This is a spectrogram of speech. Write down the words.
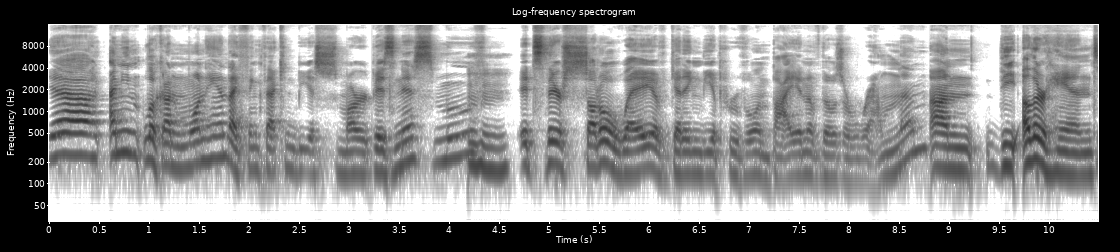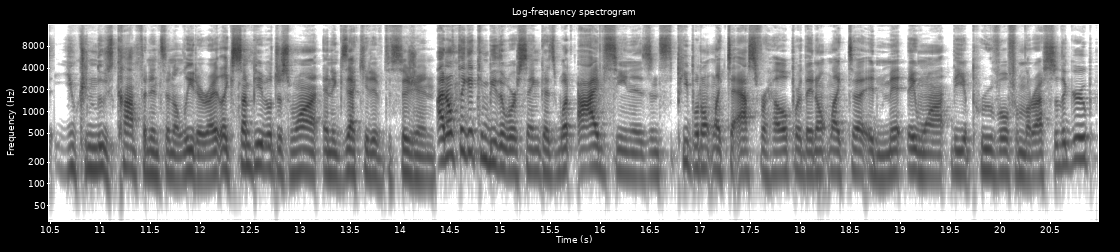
Yeah, I mean, look, on one hand, I think that can be a smart business move. Mm-hmm. It's their subtle way of getting the approval and buy in of those around them. On the other hand, you can lose confidence in a leader, right? Like some people just want an executive decision. I don't think it can be the worst thing because what I've seen is ins- people don't like to ask for help or they don't like to admit they want the approval from the rest of the group.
